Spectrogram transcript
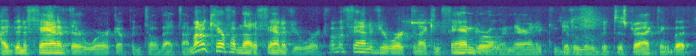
I'd been a fan of their work up until that time. I don't care if I'm not a fan of your work. If I'm a fan of your work, then I can fangirl in there and it can get a little bit distracting. But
